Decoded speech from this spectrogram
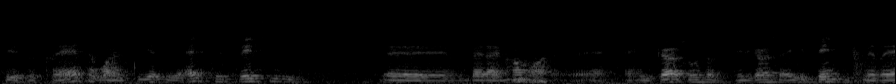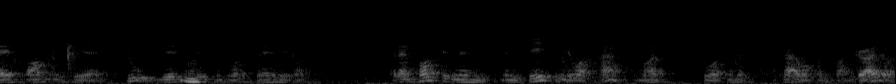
Spiritus Creator, hvor han siger, at det er altid tvetydigt, øh, hvad der kommer af, af helliggørelse hos os. Helliggørelse er ikke identisk med real fromhed, det er en skjult virkelighed, mm. som du også sagde, ikke også? er der en forskel mellem, mellem det, som jo også har, hvor du også netop forklaret, hvorfor han gør det, og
